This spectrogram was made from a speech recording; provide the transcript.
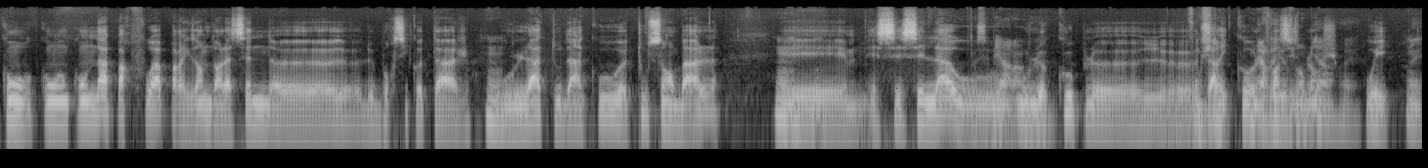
qu'on a parfois, par exemple, dans la scène euh, de boursicotage, Hmm. où là, tout d'un coup, euh, tout s'emballe. Hmm, Et, et c'est c'est là où, C'est bien, là, où ouais. le couple euh, Cole, Francis bien, Blanche, ouais. oui, Oui.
